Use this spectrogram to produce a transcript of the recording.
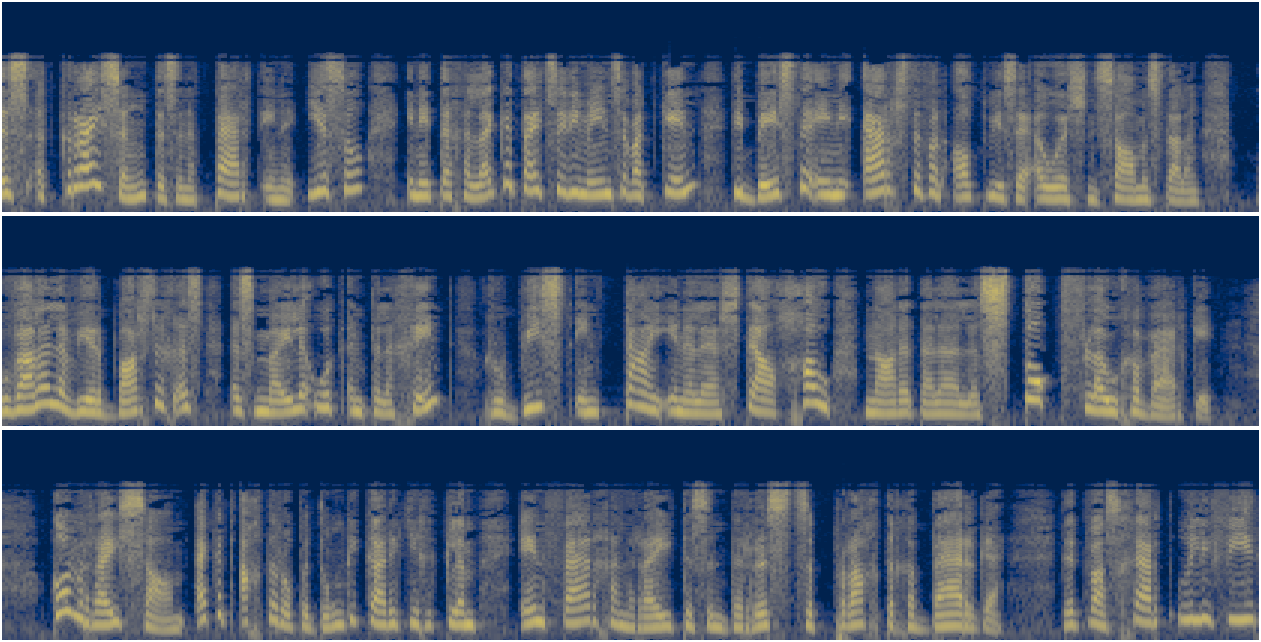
is 'n kruising tussen 'n perd en 'n esel en het te gelykertyd sê die mense wat ken, die beste en die ergste van albei sy ouers in samestelling. Hoewel hulle weer barsig is, is muile ook intelligent, robuust en taai en hulle herstel gou nadat hulle hulle stok flou gewerk het. Kom ry saam. Ek het agter op 'n donkiekarretjie geklim en ver gaan ry tussen die rust se pragtige berge. Dit was Gert Olivier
